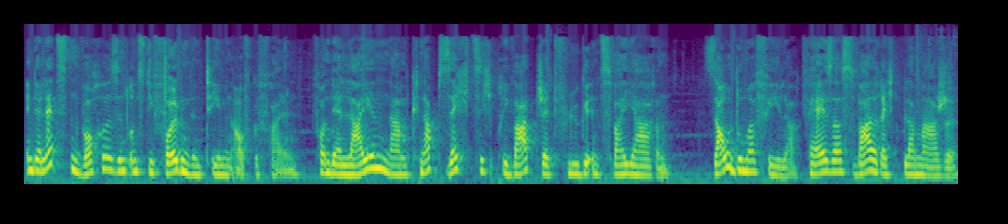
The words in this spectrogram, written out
In der letzten Woche sind uns die folgenden Themen aufgefallen. Von der Leyen nahm knapp 60 Privatjetflüge in zwei Jahren. Saudummer Fehler. Fäsers Wahlrechtblamage.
